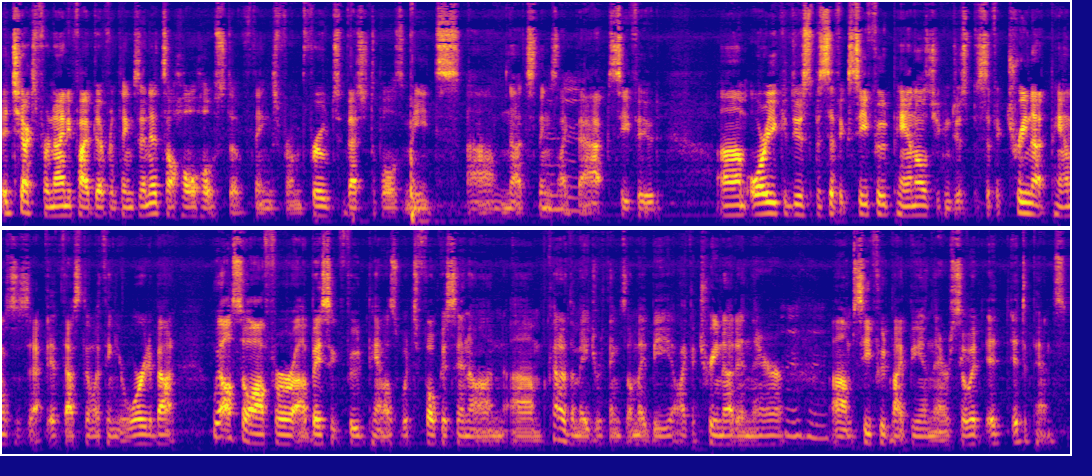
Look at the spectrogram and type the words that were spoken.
It checks for 95 different things, and it's a whole host of things from fruits, vegetables, meats, um, nuts, things like that, seafood. Um, or you could do specific seafood panels. You can do specific tree nut panels if that's the only thing you're worried about. We also offer uh, basic food panels, which focus in on um, kind of the major things. There may be like a tree nut in there, um, seafood might be in there, so it, it, it depends.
